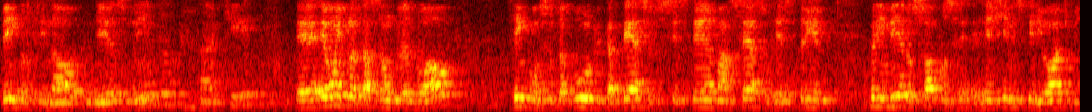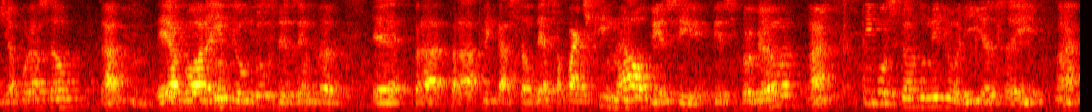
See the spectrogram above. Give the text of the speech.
Bem para o final mesmo, indo aqui, é, é uma implantação gradual, tem consulta pública, teste do sistema, acesso restrito, primeiro só para os regimes periódicos de apuração, tá? é agora entre outubro e dezembro é, para a aplicação dessa parte final desse, desse programa né? e buscando melhorias aí né?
